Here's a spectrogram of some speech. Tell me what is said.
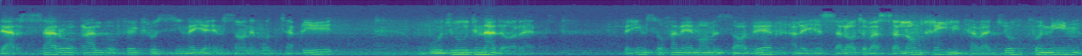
در سر و قلب و فکر و سینه انسان متقی وجود ندارد. به این سخن امام صادق علیه السلام خیلی توجه کنیم.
